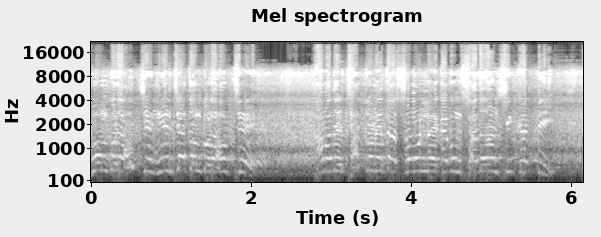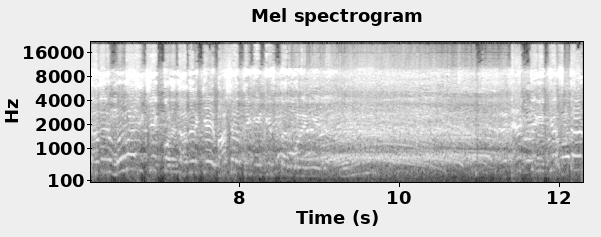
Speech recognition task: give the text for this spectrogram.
গুম করা হচ্ছে, নির্যাতন করা হচ্ছে। আমাদের ছাত্র নেতা সমন্বয়ক এবং সাধারণ শিক্ষার্থী, তাদের মোবাইল চেক করে তাদেরকে বাসা থেকে গ্রেফতার করে নিয়ে যায়। একদিকে গ্রেফতার,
